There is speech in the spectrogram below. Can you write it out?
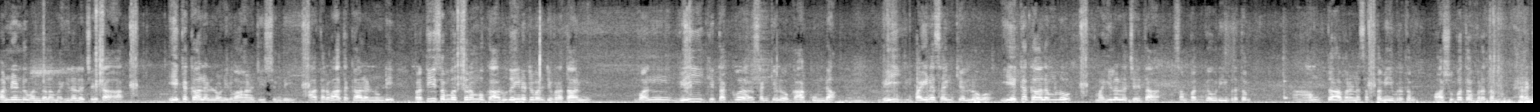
పన్నెండు వందల మహిళల చేత ఏకకాలంలో నిర్వహణ చేసింది. ఆ తర్వాత కాలం నుండి ప్రతి సంవత్సరం ఒక అరుదైనటువంటి వ్రతాన్ని వన్ వెయ్యికి తక్కువ సంఖ్యలో కాకుండా వెయ్యి పైన సంఖ్యల్లో ఏకకాలంలో మహిళల చేత సంపద్గౌరీ వ్రతం అముక్తాభరణ సప్తమి వ్రతం పాశుపత వ్రతం కరక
